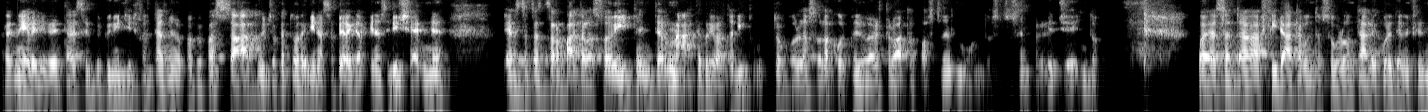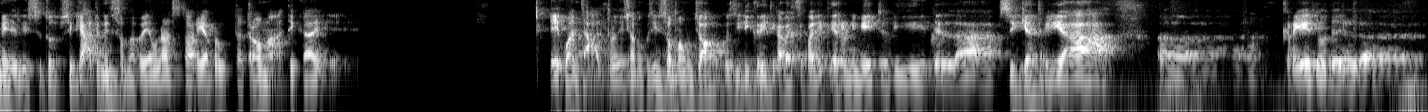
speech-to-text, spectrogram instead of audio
René vede diventare sempre più nitidi i fantasmi del proprio passato, il giocatore viene a sapere che appena sedicenne era stata strappata la sua vita, internata e privata di tutto, con la sola colpa di non aver trovato posto nel mondo. Sto sempre leggendo. Poi era stata affidata contro sua volontà alle cure dell'infermiera dell'istituto psichiatrico, insomma, aveva una storia brutta, traumatica e, e quant'altro, diciamo così. Insomma, un gioco così di critica verso quelli che erano i metodi della psichiatria, eh, credo, del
